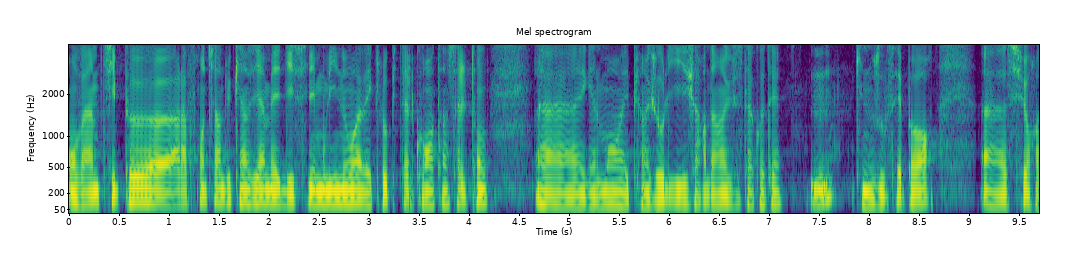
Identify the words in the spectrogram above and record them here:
On va un petit peu à la frontière du 15e et d'ici les Moulineaux avec l'hôpital Corentin-Salton également, et puis un joli jardin juste à côté. Mmh. qui nous ouvre ses portes sur,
